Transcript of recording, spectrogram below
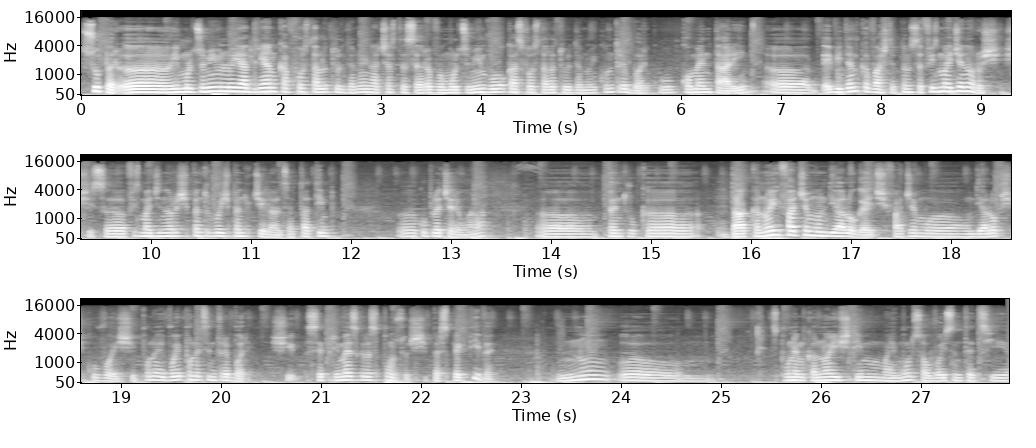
Super, uh, îi mulțumim lui Adrian că a fost alături de noi în această seară, vă mulțumim vouă că ați fost alături de noi cu întrebări, cu comentarii. Uh, evident că vă așteptăm să fiți mai generoși și să fiți mai generoși și pentru voi și pentru ceilalți, atâta timp uh, cu plăcere, Oana. Uh, pentru că dacă noi facem un dialog aici, facem uh, un dialog și cu voi și pune, voi puneți întrebări și se primesc răspunsuri și perspective, nu uh, spunem că noi știm mai mult sau voi sunteți uh,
